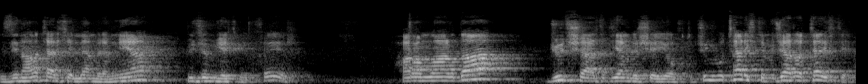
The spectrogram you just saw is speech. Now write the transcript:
Zinanı tərk eləyəmirəm. Niyə? Gücüm yetmir. Xeyr. Haramlarda güc şərti deyən bir şey yoxdur. Çünki bu tərkdir, mücərrəd tərkdir.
